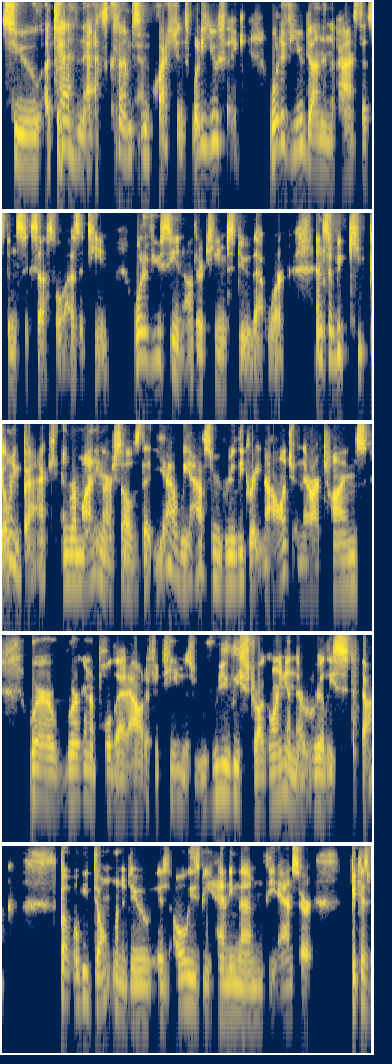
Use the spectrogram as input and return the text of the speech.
to again ask them yeah. some questions. What do you think? What have you done in the past that's been successful as a team? What have you seen other teams do that work? And so we keep going back and reminding ourselves that, yeah, we have some really great knowledge, and there are times where we're going to pull that out if a team is really struggling and they're really stuck. But what we don't want to do is always be handing them the answer because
